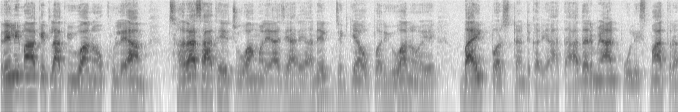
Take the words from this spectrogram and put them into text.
રેલીમાં કેટલાક યુવાનો ખુલ્લેઆમ છરા સાથે જોવા મળ્યા જ્યારે અનેક જગ્યા ઉપર યુવાનોએ બાઇક પર સ્ટન્ટ કર્યા હતા. આ દરમિયાન પોલીસ માત્ર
